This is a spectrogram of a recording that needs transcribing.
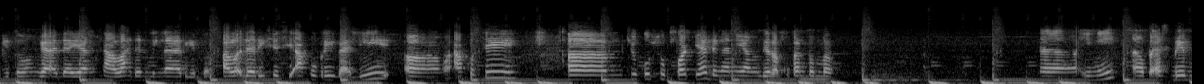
gitu nggak ada yang salah dan benar gitu kalau dari sisi aku pribadi um, aku sih um, cukup support ya dengan yang dilakukan pemerintah uh, ini uh, PSBB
